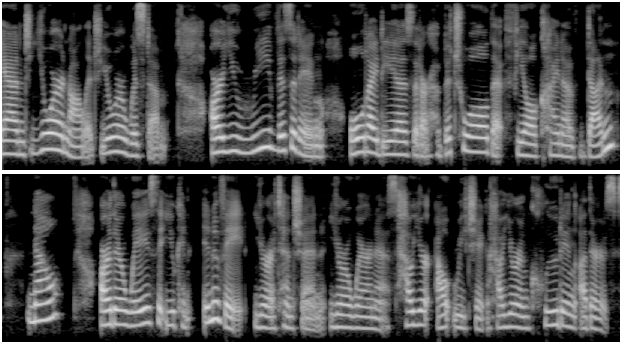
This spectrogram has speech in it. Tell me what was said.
and your knowledge, your wisdom? Are you revisiting old ideas that are habitual, that feel kind of done now? Are there ways that you can innovate your attention, your awareness, how you're outreaching, how you're including others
